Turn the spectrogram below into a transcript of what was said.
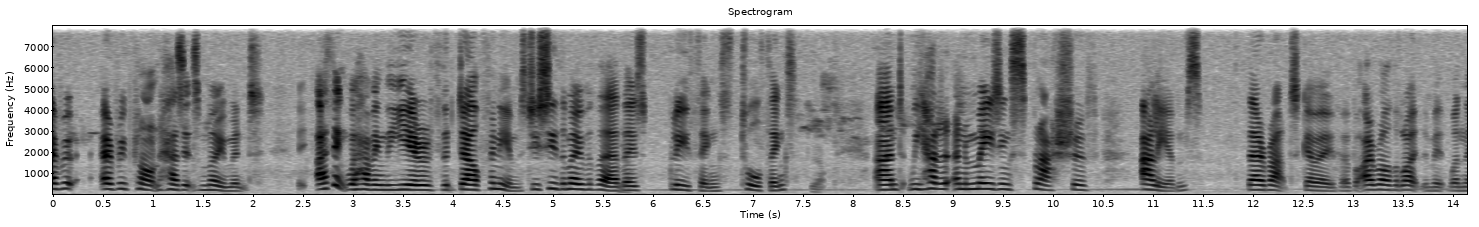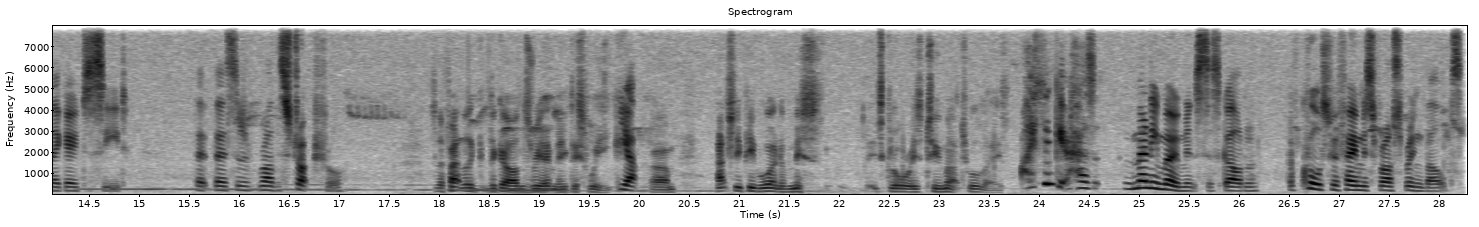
Every every plant has its moment. I think we're having the year of the delphiniums. Do you see them over there? Yeah. Those blue things, tall things. Yeah. And we had an amazing splash of alliums. They're about to go over, but I rather like them when they go to seed. They're, they're sort of rather structural. So the fact that the, the garden's reopening this week, Yeah. um, actually people won't have missed its glories too much, will they? I think it has many moments, this garden. Of course, we're famous for our spring bulbs.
